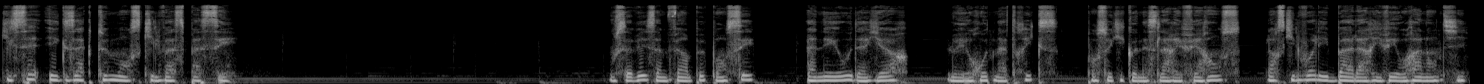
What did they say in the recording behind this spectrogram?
qu'il sait exactement ce qu'il va se passer. Vous savez, ça me fait un peu penser à Neo d'ailleurs, le héros de Matrix, pour ceux qui connaissent la référence, lorsqu'il voit les balles arriver au ralenti,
